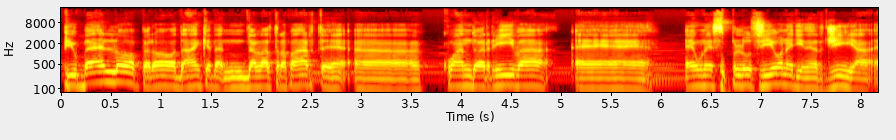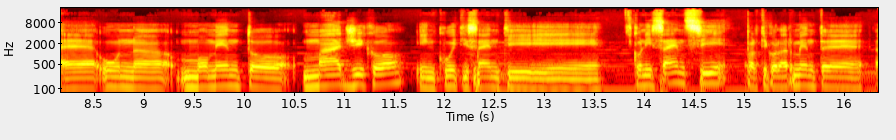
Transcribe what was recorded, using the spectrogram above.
più bello, però anche da, dall'altra parte uh, quando arriva è è un'esplosione di energia, è un momento magico in cui ti senti con i sensi particolarmente uh,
